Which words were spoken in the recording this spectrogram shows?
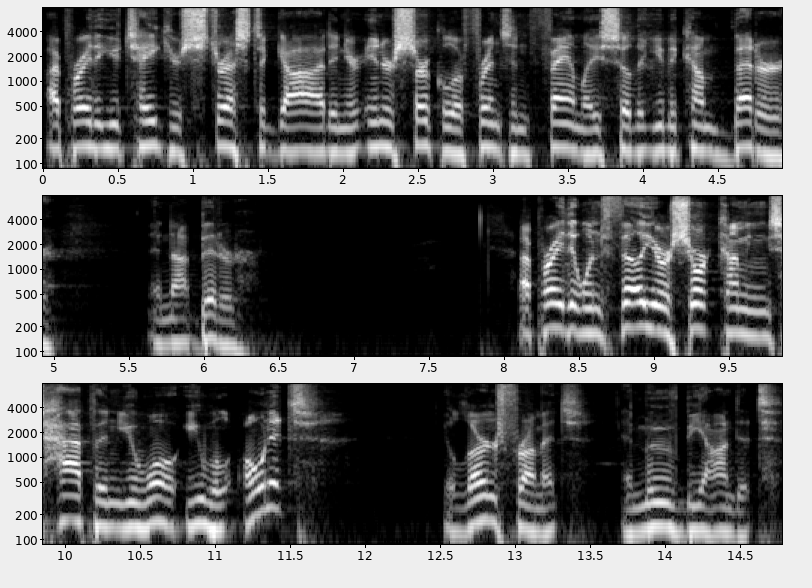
I pray that you take your stress to God and your inner circle of friends and family so that you become better and not bitter. I pray that when failure or shortcomings happen, you won't, you will own it, you'll learn from it, and move beyond it.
